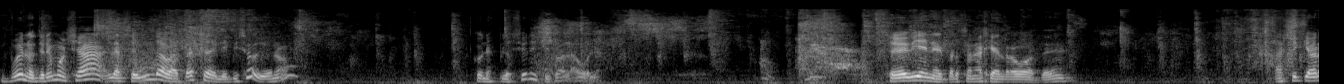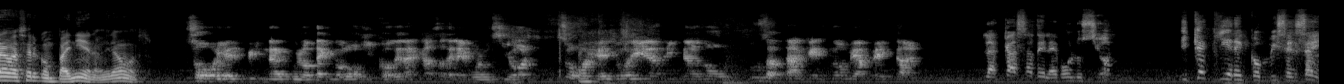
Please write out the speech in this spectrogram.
Bueno, tenemos ya la segunda batalla del episodio, ¿no? Con explosiones y toda la bola. Se ve bien el personaje del robot, ¿eh? Así que ahora va a ser compañera, miramos. Soy el pináculo tecnológico de la Casa de la Evolución. Soy el gorila minado. Tus ataques no me afectan. ¿La casa de la evolución? ¿Y qué quieren con mi sensei?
